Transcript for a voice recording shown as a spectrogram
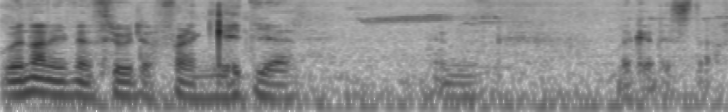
We're not even through the front gate yet, and look at this stuff.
